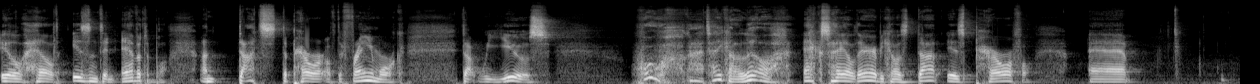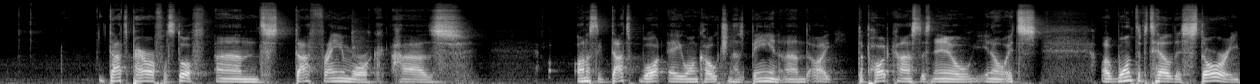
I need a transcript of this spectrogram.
ill health isn't inevitable and that's the power of the framework that we use. Whew, I'm gonna take a little exhale there because that is powerful. Uh, that's powerful stuff. And that framework has honestly that's what A1 coaching has been. And I the podcast is now, you know, it's I wanted to tell this story,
